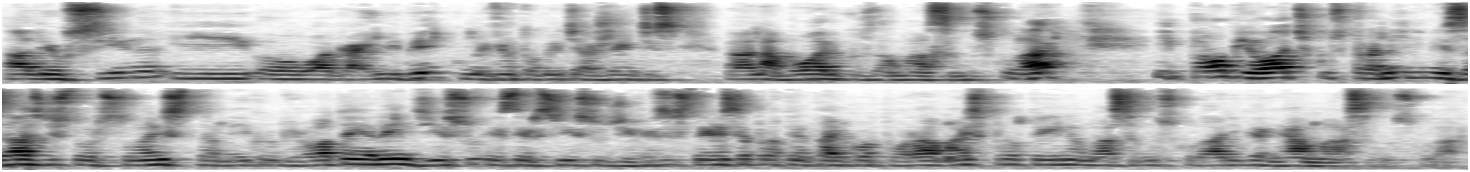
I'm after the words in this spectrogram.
à leucina e ao HMB, como eventualmente agentes anabólicos da massa muscular, e probióticos para minimizar as distorções da microbiota e, além disso, exercícios de resistência para tentar incorporar mais proteína, massa muscular e ganhar massa muscular.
